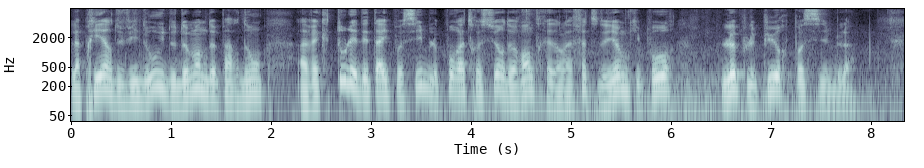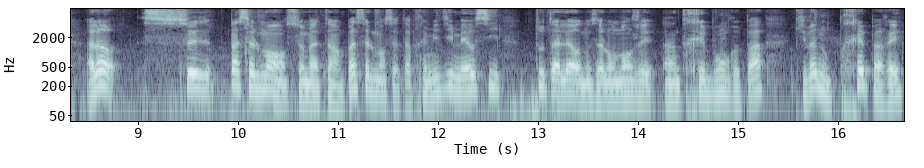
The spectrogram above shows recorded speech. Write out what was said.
la prière du vidouille de demande de pardon avec tous les détails possibles pour être sûr de rentrer dans la fête de Yom Kippour le plus pur possible. Alors, c'est pas seulement ce matin, pas seulement cet après-midi, mais aussi tout à l'heure, nous allons manger un très bon repas qui va nous préparer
